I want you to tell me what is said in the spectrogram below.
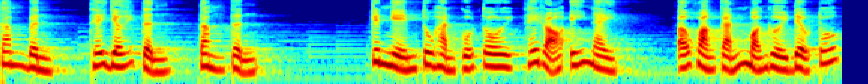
tâm bình, thế giới tịnh, tâm tịnh. Kinh nghiệm tu hành của tôi thấy rõ ý này. Ở hoàn cảnh mọi người đều tốt,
